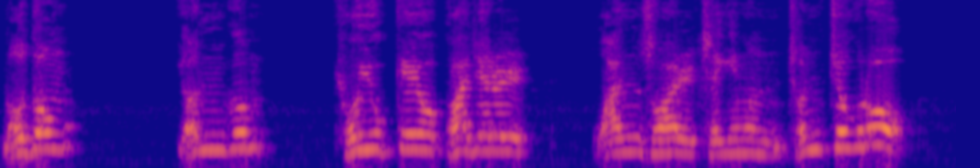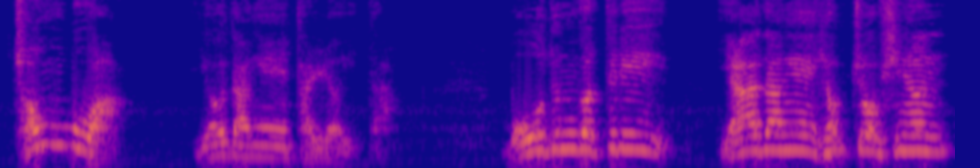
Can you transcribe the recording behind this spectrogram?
노동, 연금, 교육개혁 과제를 완수할 책임은 전적으로 정부와 여당에 달려있다. 모든 것들이 야당의 협조 없이는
